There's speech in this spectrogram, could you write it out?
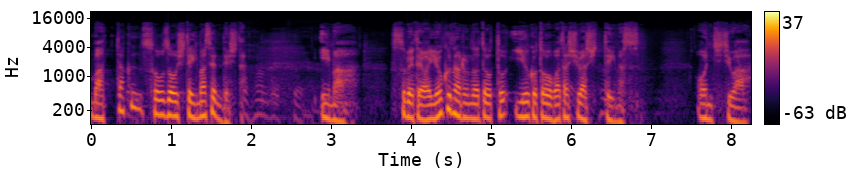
全く想像していませんでした。今全ては良くなるのだということを私は知っています。御父は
